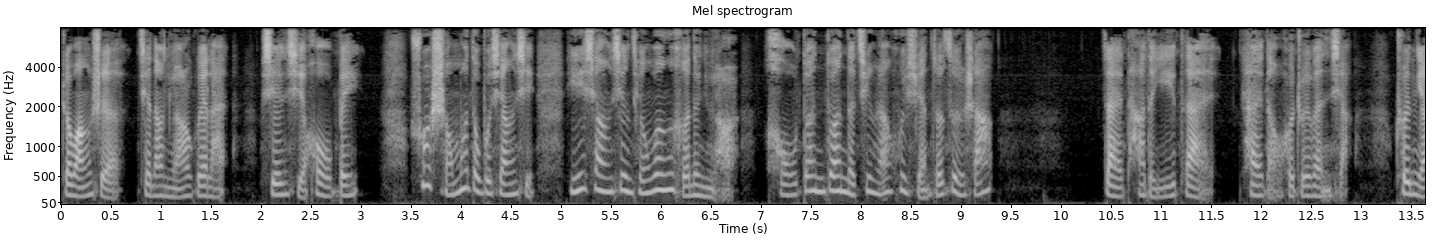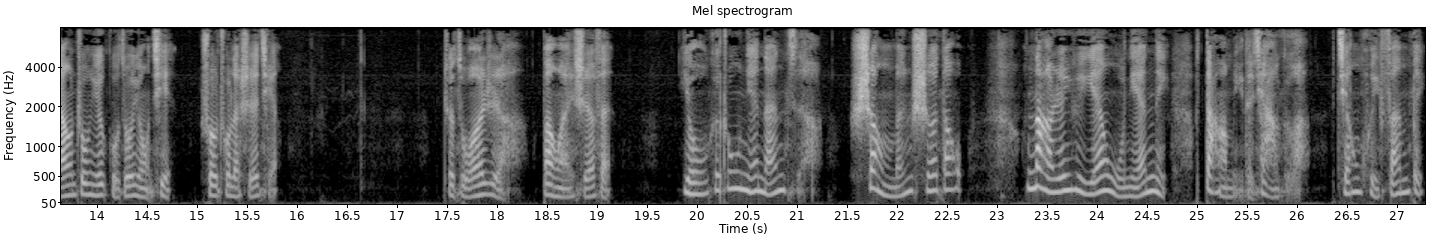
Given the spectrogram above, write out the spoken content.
这王氏见到女儿归来，先喜后悲，说什么都不相信，一向性情温和的女儿。好端端的，竟然会选择自杀。在他的一再开导和追问下，春娘终于鼓足勇气说出了实情。这昨日啊，傍晚时分，有个中年男子啊上门赊刀，那人预言五年内大米的价格将会翻倍，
